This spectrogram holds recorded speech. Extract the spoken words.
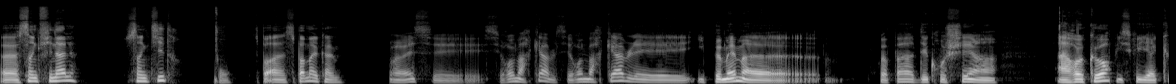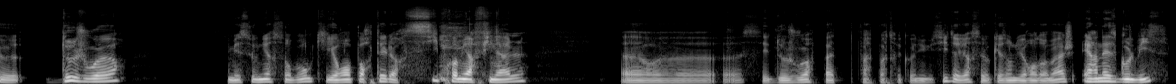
5 euh, finales? 5 titres? Bon, c'est pas, pas mal quand même. Ouais, c'est remarquable. C'est remarquable et il peut même, euh, pourquoi pas, décrocher un, un record, puisqu'il n'y a que deux joueurs, si mes souvenirs sont bons, qui ont remporté leurs six premières finales euh, ces deux joueurs pas, pas très connus ici, d'ailleurs, c'est l'occasion de lui rendre hommage. Ernest Goulbis,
